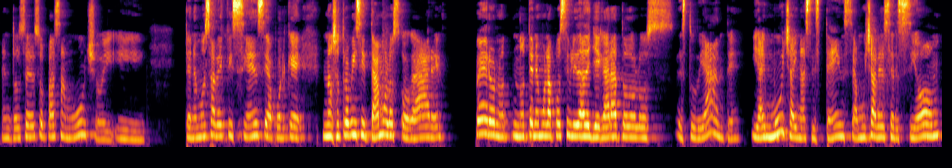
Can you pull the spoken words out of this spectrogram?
Entonces eso pasa mucho y, y tenemos esa deficiencia porque nosotros visitamos los hogares, pero no, no tenemos la posibilidad de llegar a todos los estudiantes. Y hay mucha inasistencia, mucha deserción.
